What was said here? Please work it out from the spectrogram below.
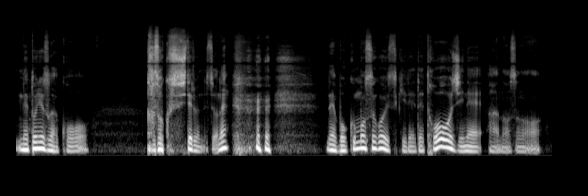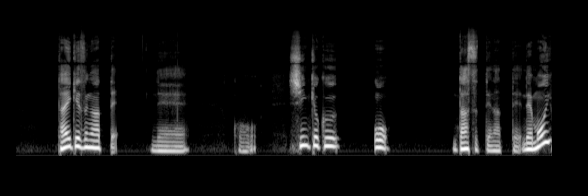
ネットニュースがこう加速してるんですよね。で僕もすごい好きで。で当時ねあのその対決があって。でこう新曲を出すってなってでもう一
